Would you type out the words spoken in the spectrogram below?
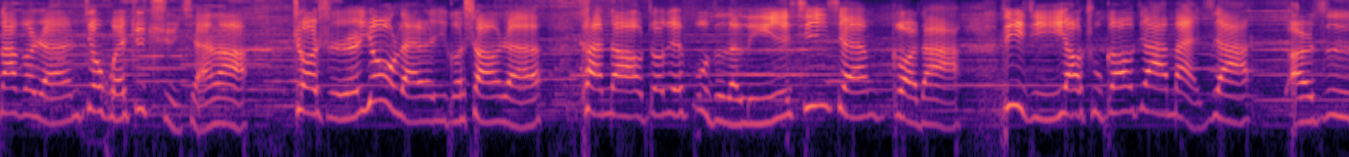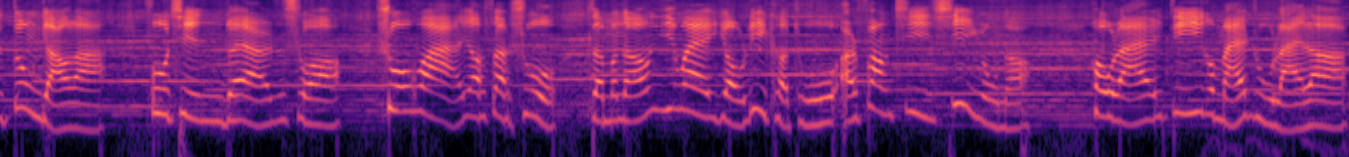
那个人就回去取钱了。这时又来了一个商人，看到这对父子的梨新鲜个大，立即要出高价买下。儿子动摇了，父亲对儿子说：“说话要算数，怎么能因为有利可图而放弃信用呢？”后来第一个买主来了，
